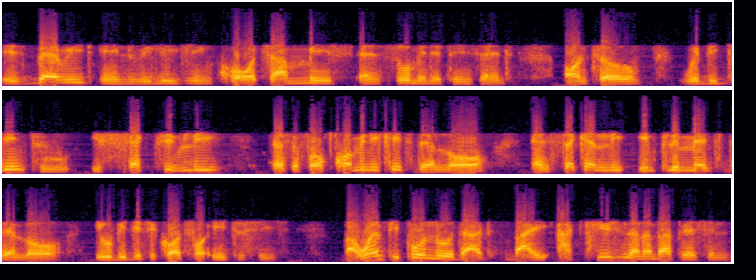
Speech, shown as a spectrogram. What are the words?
is buried in religion, culture, myths, and so many things. And until we begin to effectively, first of all, communicate the law, and secondly, implement the law, it will be difficult for A to cease. But when people know that by accusing another person,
